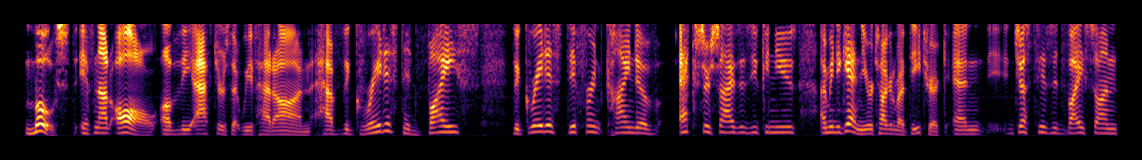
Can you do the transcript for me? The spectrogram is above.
most, if not all, of the actors that we've had on have the greatest advice, the greatest different kind of exercises you can use. I mean, again, you were talking about Diedrich and just his advice on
